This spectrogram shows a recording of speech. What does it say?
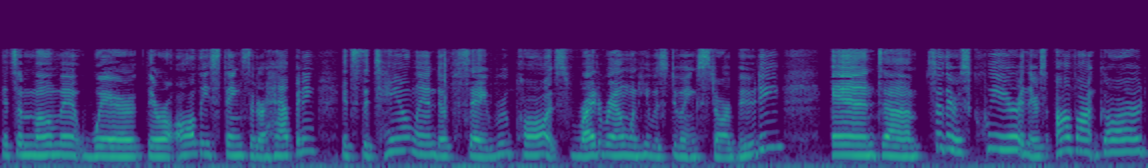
It's a moment where there are all these things that are happening. It's the tail end of, say, RuPaul. It's right around when he was doing Star Booty. And um, so there's queer and there's avant garde.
